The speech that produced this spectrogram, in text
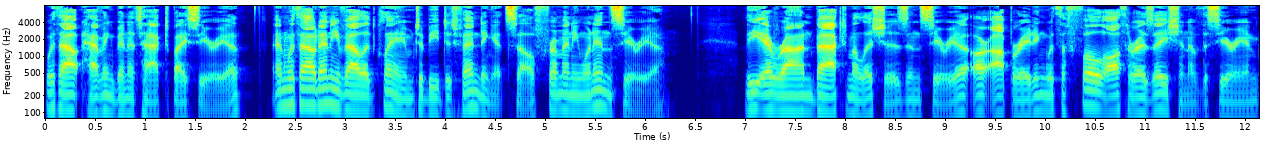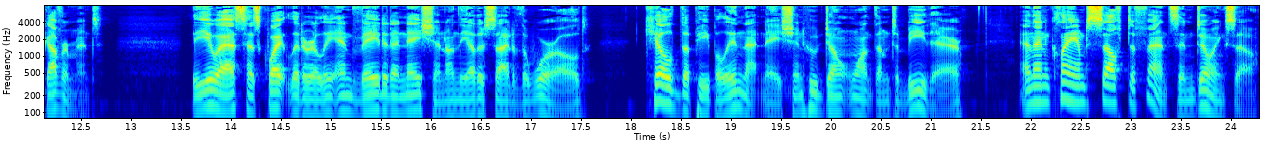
without having been attacked by Syria, and without any valid claim to be defending itself from anyone in Syria. The Iran backed militias in Syria are operating with the full authorization of the Syrian government. The U.S. has quite literally invaded a nation on the other side of the world, killed the people in that nation who don't want them to be there, and then claimed self defense in doing so.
